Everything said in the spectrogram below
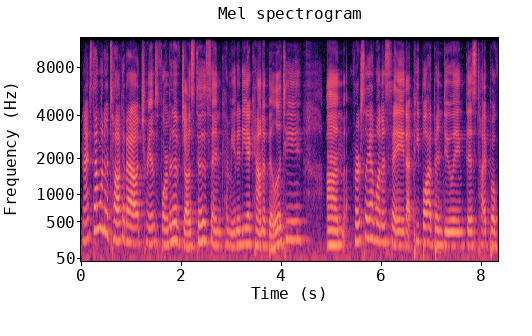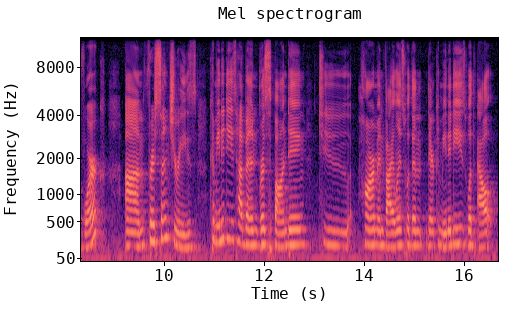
Next, I want to talk about transformative justice and community accountability. Um, firstly, I want to say that people have been doing this type of work um, for centuries. Communities have been responding to harm and violence within their communities without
